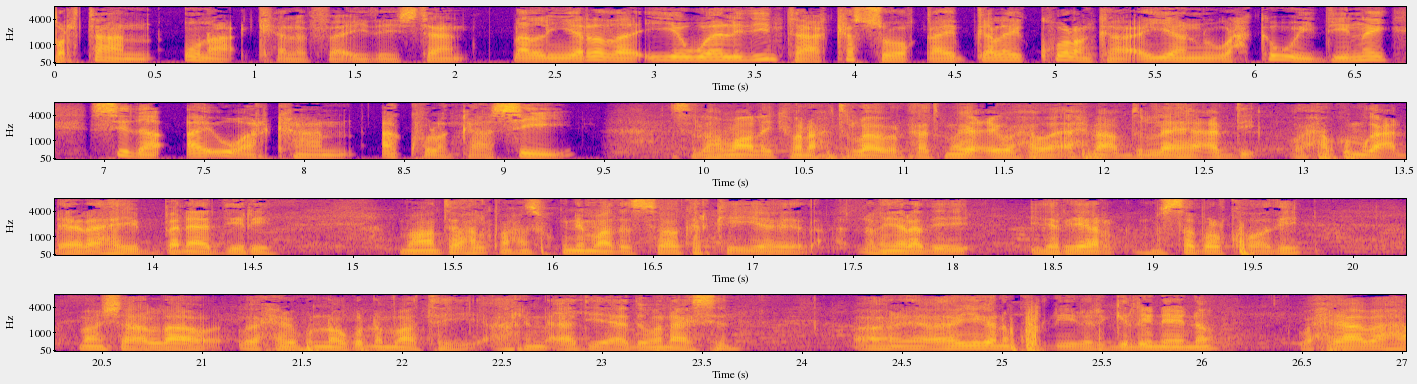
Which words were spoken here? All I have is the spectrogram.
bartaan una kala faa'iidaystaan. Dhallinyarada iyo waalidiinta ka soo qayb galay kulanka ayaanu wax ka weydiinay sida ay u arkaan kulankaasi. Asalaamu calaykum waraxmatullahi wabarakaatu magacii waxa waa axmed cabdulaahi cabdi waxaa ku magac dheerahay banaadiri maanta halkan waxaan isku nimaaday sookarkii iyo dhallinyaradii yaryar mustaqbalkoodii maasha allah waxay noogu dhammaatay arrin aad iyo aad u wanaagsan. Iyagana ku dhiirargelinayno waxyaabaha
